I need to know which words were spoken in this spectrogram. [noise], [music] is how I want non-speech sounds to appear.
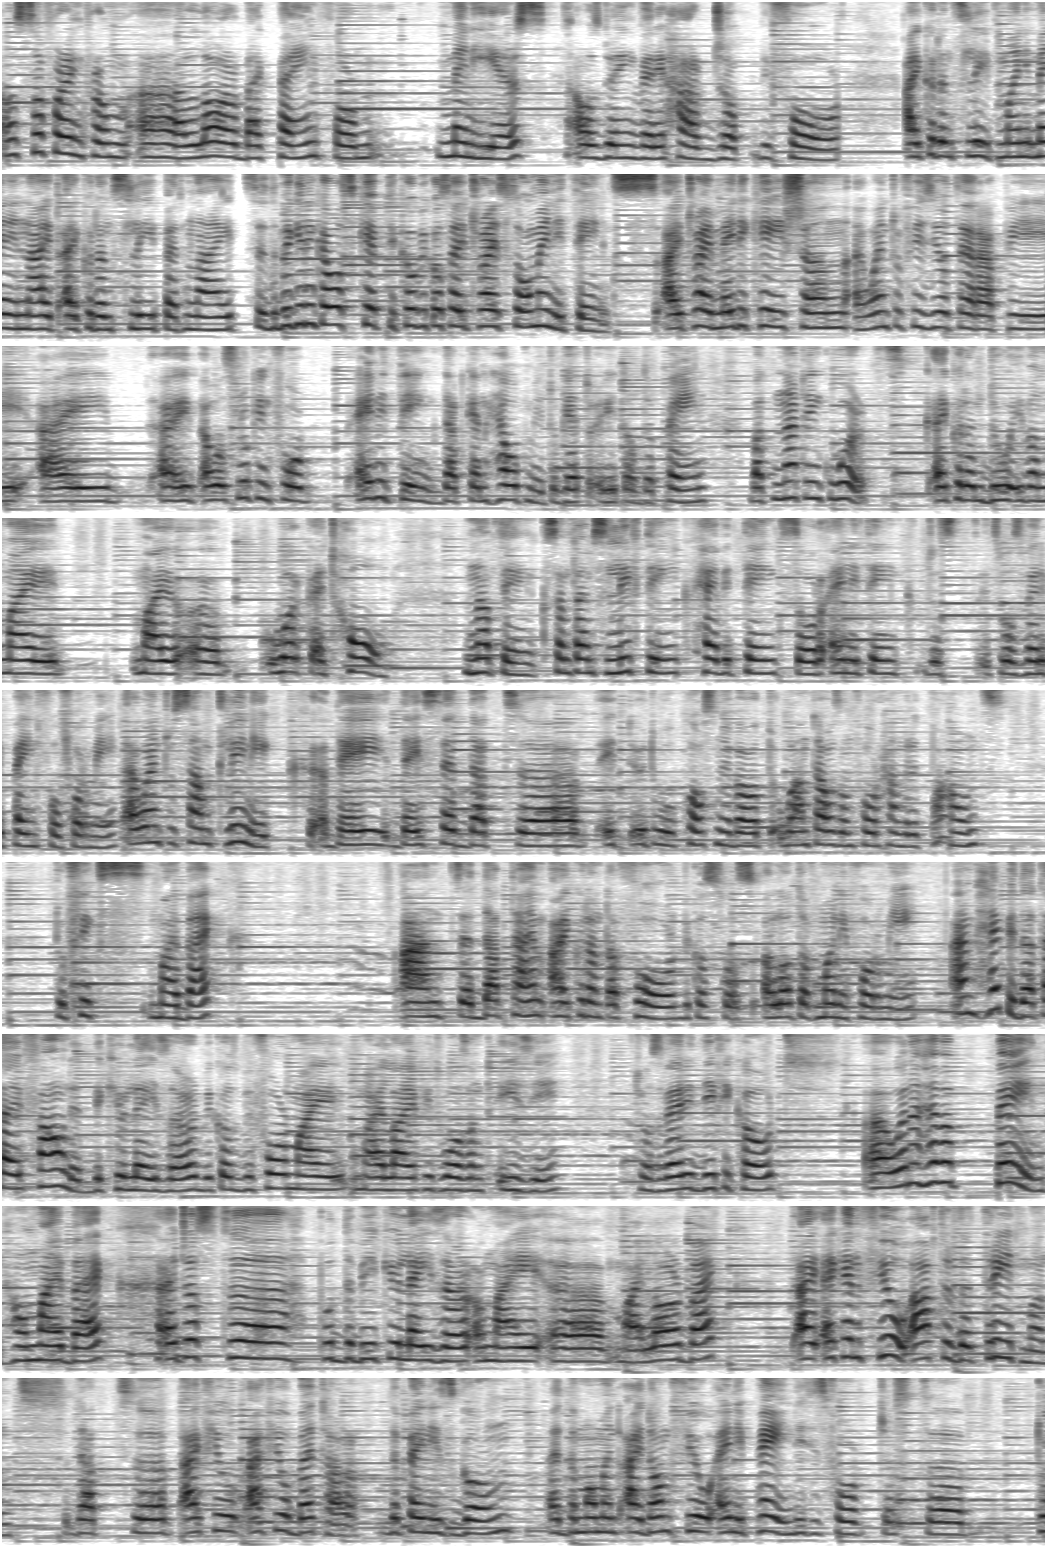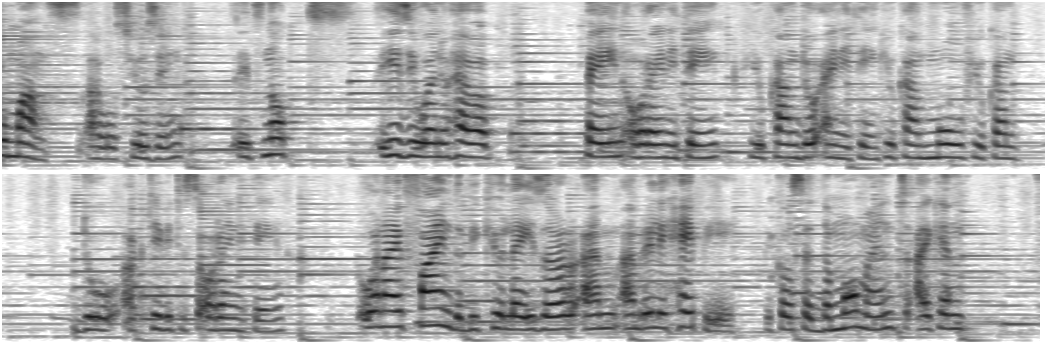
I was suffering from uh, lower back pain for many years. I was doing very hard job before. I couldn't sleep many many nights. I couldn't sleep at night. So at the beginning, I was skeptical because I tried so many things. I tried medication. I went to physiotherapy. I I, I was looking for anything that can help me to get rid of the pain, but nothing works. I couldn't do even my my uh, work at home nothing sometimes lifting heavy things or anything just it was very painful for me. I went to some clinic. They they said that uh, it, it will cost me about 1400 pounds to fix my back. And at that time i couldn't afford because it was a lot of money for me. I'm happy that i found it B-Cure laser because before my my life it wasn't easy. It was very difficult. Uh, when i have a pain on my back. I just uh, put the B-Cure laser on my, uh, my lower back. I, I, can feel after the treatment that uh, I, feel, I feel better. The pain is gone. At the moment I don't feel any pain. This is for just uh, two months I was using. It's not easy when you have a pain or anything. You can't do anything. You can't move, you can't do activities or anything. When I find the B-Cure laser, I'm, I'm really happy because at the moment I can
